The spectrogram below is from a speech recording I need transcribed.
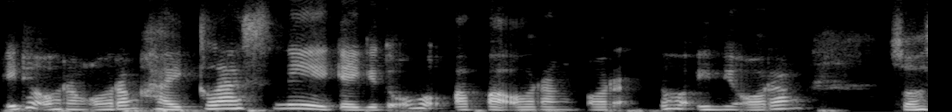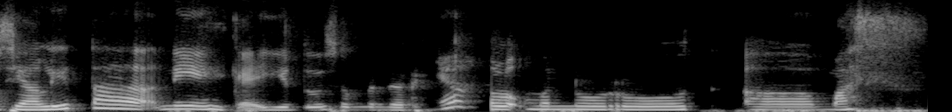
ini orang-orang high class nih kayak gitu. Oh apa orang-orang oh ini orang sosialita nih kayak gitu sebenarnya. Kalau menurut uh, Mas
